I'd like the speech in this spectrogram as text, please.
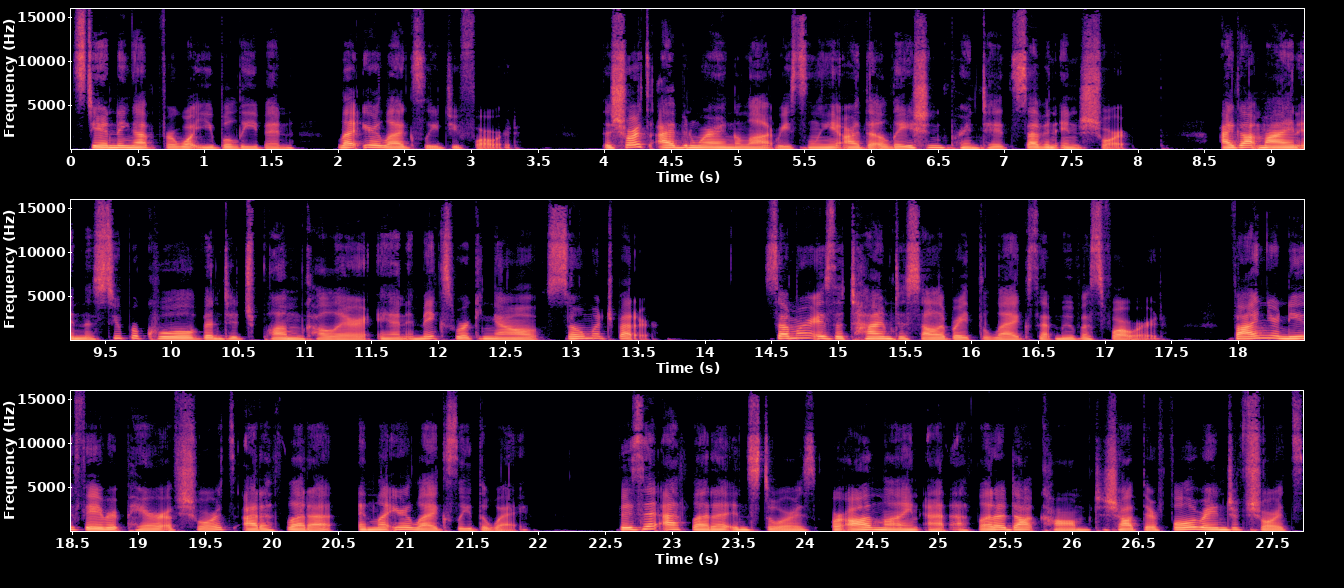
standing up for what you believe in, let your legs lead you forward. The shorts I've been wearing a lot recently are the Elation printed 7 inch short. I got mine in the super cool vintage plum color, and it makes working out so much better. Summer is the time to celebrate the legs that move us forward. Find your new favorite pair of shorts at Athleta and let your legs lead the way. Visit Athleta in stores or online at athleta.com to shop their full range of shorts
